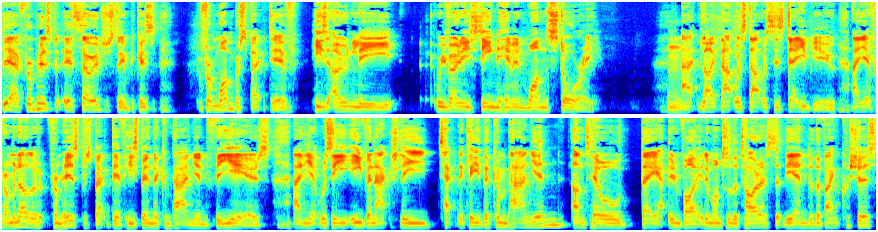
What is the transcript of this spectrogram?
yeah. From his, it's so interesting because from one perspective, he's only we've only seen him in one story. Uh, like that was that was his debut, and yet from another from his perspective, he's been the companion for years, and yet was he even actually technically the companion until they invited him onto the TARDIS at the end of the Vanquishers,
